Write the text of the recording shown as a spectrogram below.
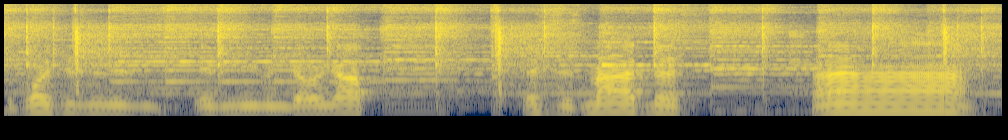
The voice isn't, isn't even going up. This is madness. Ah!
